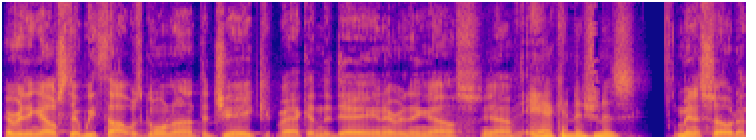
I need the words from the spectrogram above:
everything else that we thought was going on at the Jake back in the day and everything else. Yeah, Air conditioners? Minnesota.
